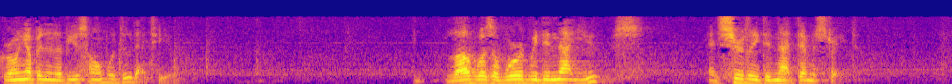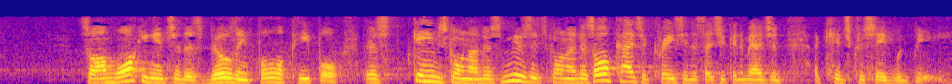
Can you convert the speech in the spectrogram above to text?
Growing up in an abuse home will do that to you. Love was a word we did not use and surely did not demonstrate. So I'm walking into this building full of people. There's games going on, there's music going on, there's all kinds of craziness as you can imagine a kids' crusade would be.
